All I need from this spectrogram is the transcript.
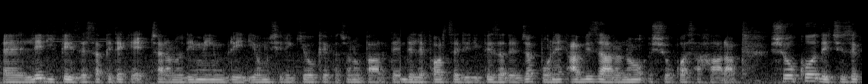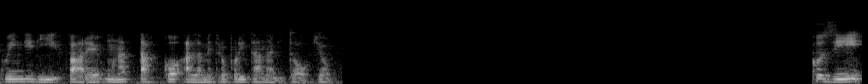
eh, le difese sapete che c'erano dei membri di Om Shirikyo che facevano parte delle forze di difesa del Giappone avvisarono Shoko Asahara. Shoko decise quindi di fare un attacco alla metropolitana di Tokyo Così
